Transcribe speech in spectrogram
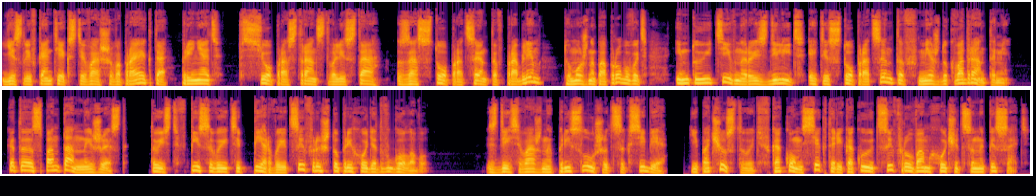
Если в контексте вашего проекта принять все пространство листа за 100% проблем, то можно попробовать интуитивно разделить эти 100% между квадрантами, Это спонтанный жест, то есть вписываете первые цифры, что приходят в голову. Здесь важно прислушаться к себе и почувствовать, в каком секторе какую цифру вам хочется написать.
